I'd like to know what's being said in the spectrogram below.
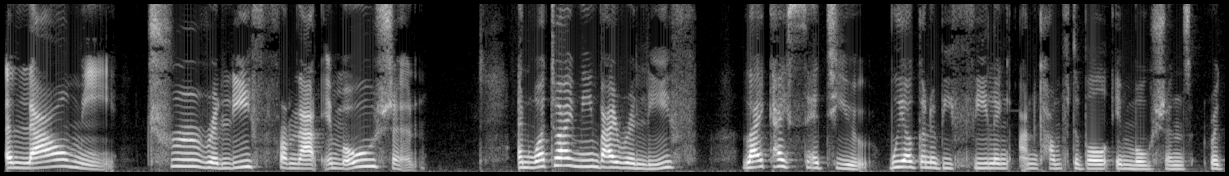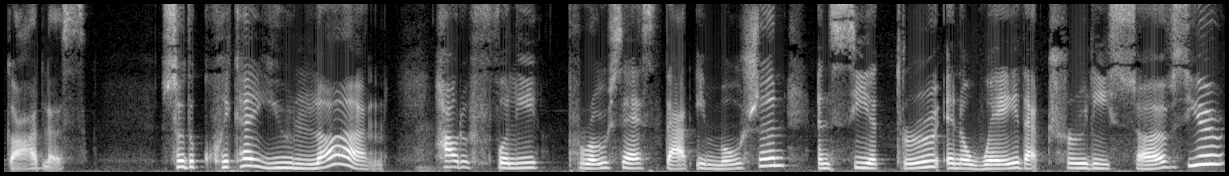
allow me true relief from that emotion. And what do I mean by relief? Like I said to you, we are going to be feeling uncomfortable emotions regardless. So the quicker you learn how to fully process that emotion and see it through in a way that truly serves you,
